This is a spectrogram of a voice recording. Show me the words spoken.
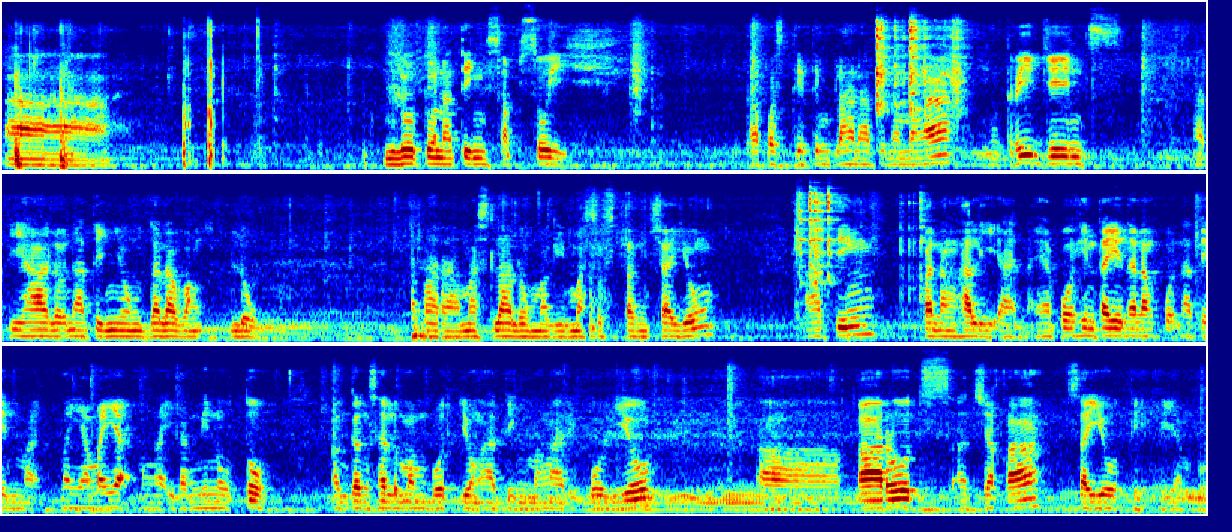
ah niluto nating sapsoy. Tapos titimplahan natin ng mga ingredients at ihalo natin yung dalawang itlog para mas lalong maging masustansya yung ating pananghalian. Ayan po, hintayin na lang po natin ma- maya-maya mga ilang minuto hanggang sa lumambot yung ating mga repolyo, ah, carrots at saka sayote. Ayan po.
